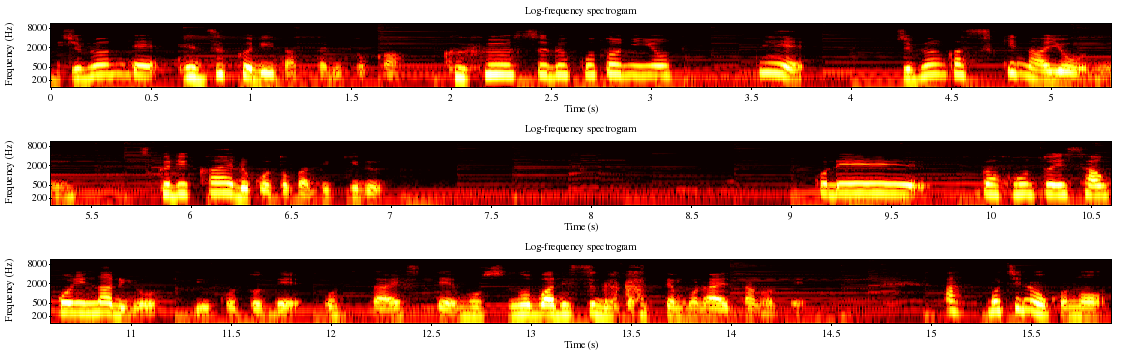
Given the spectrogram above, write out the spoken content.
自分で手作りだったりとか、工夫することによって、自分が好きなように作り変えることができる。これが本当に参考になるよっていうことでお伝えして、もうその場ですぐ買ってもらえたので。あ、もちろんこの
